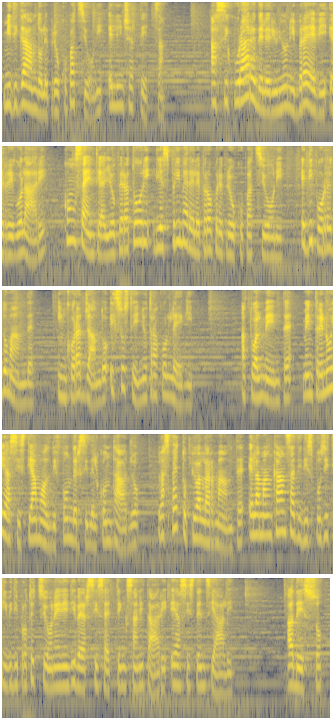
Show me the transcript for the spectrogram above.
mitigando le preoccupazioni e l'incertezza. Assicurare delle riunioni brevi e regolari consente agli operatori di esprimere le proprie preoccupazioni e di porre domande, incoraggiando il sostegno tra colleghi. Attualmente, mentre noi assistiamo al diffondersi del contagio, l'aspetto più allarmante è la mancanza di dispositivi di protezione nei diversi setting sanitari e assistenziali. Adesso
